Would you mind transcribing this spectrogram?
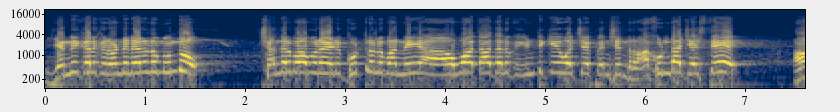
ఎన్నికలకు రెండు నెలల ముందు చంద్రబాబు నాయుడు కుట్రలు పన్ని ఆ అవ్వాతాతలకు ఇంటికే వచ్చే పెన్షన్ రాకుండా చేస్తే ఆ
